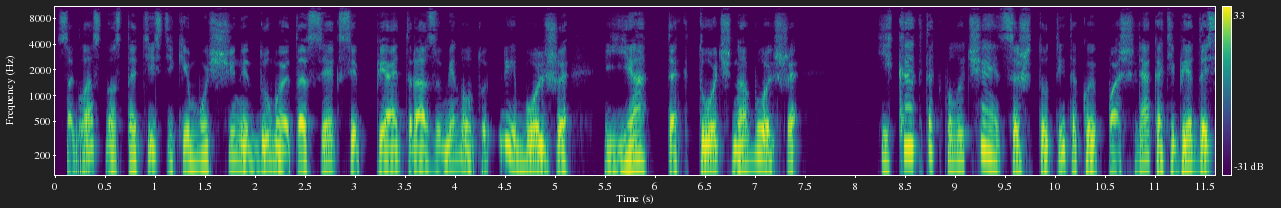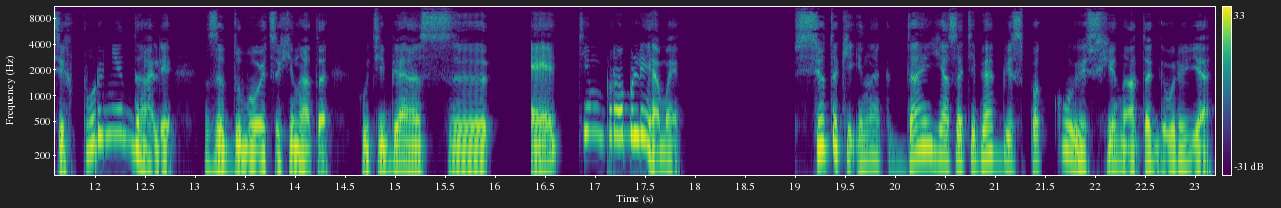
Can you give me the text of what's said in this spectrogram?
Согласно статистике, мужчины думают о сексе пять раз в минуту или больше. Я так точно больше. «И как так получается, что ты такой пошляк, а тебе до сих пор не дали?» – задумывается Хината. «У тебя с... Э, этим проблемы?» «Все-таки иногда я за тебя беспокоюсь, Хината», — говорю я,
